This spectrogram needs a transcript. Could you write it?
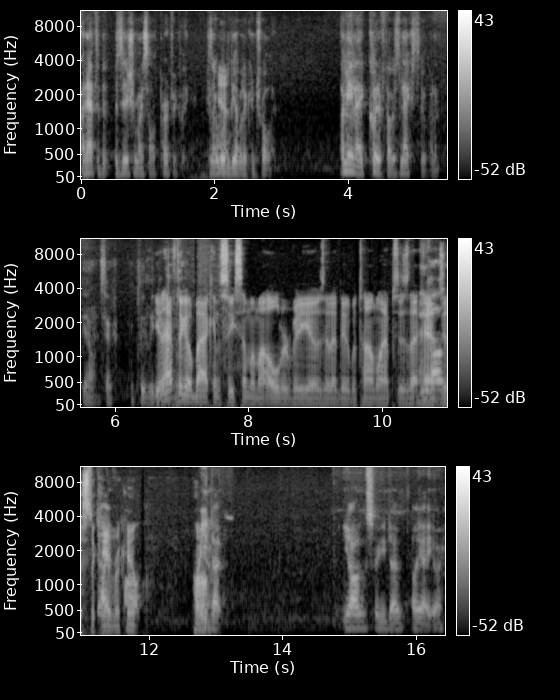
I'd have to position myself perfectly because I Yeah. wouldn't be able to control it. I mean I could if I was next to it, but you know it's a completely. You'd have to room. go back and see some of my older videos that I did with time lapses that had Young's just the camera count. bomb. Are you dive? Youngs, are you dive? Oh yeah, you are.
